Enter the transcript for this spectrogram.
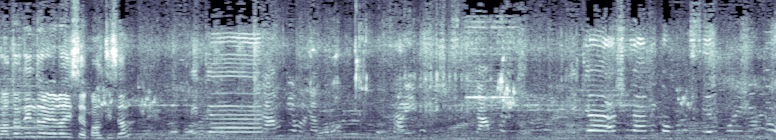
কতদিন ধরে রয়েছে পালতিছেন এটা দাম কেমন আপু? দাম কত? এটা আসলে আমি কখনো সেল করিনি তো।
